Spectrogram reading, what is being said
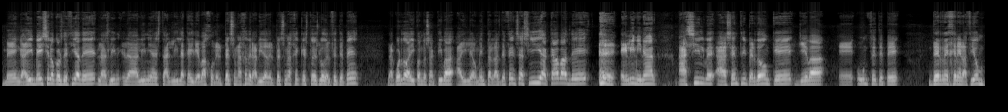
Venga, ahí veis lo que os decía de la línea esta lila que hay debajo del personaje, de la vida del personaje, que esto es lo del CTP, ¿de acuerdo? Ahí cuando se activa, ahí le aumentan las defensas y acaba de eliminar a, Silve, a Sentry, perdón, que lleva eh, un CTP de regeneración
